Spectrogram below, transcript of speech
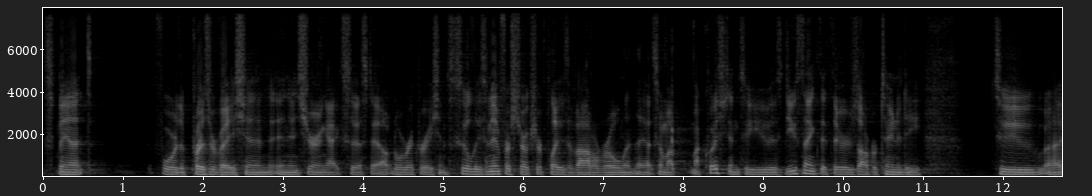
spent for the preservation and ensuring access to outdoor recreation facilities, and infrastructure plays a vital role in that. So my, my question to you is, do you think that there's opportunity to, uh,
